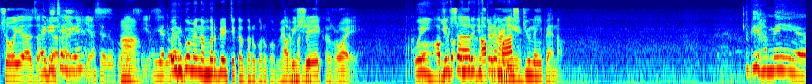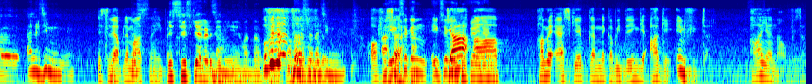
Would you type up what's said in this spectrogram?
शो योर आईडी योर चाहिए? अच्छा रुको हाँ। रुको मैं नंबर प्लेट चेक करता रुको रुको मैं नंबर प्लेट अभिषेक चेक करता हूँ। रॉय ओए ये तो अनरजिस्टर्ड आपने गाड़ी मास्क है। क्यों नहीं पहना? क्योंकि हमें एनर्जी नहीं है। इसलिए आपने मास्क नहीं पहना चीज़ की एलर्जी नहीं है मतलब। ऑफिसर बस एनर्जी नहीं है। एक सेकंड एक सेकंड क्या आप हमें एस्केप करने कभी देंगे आगे इन फ्यूचर हाँ या ना ऑफिसर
